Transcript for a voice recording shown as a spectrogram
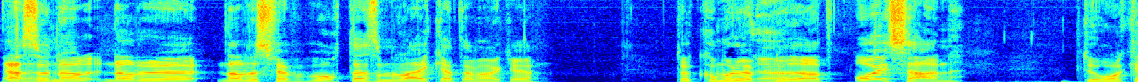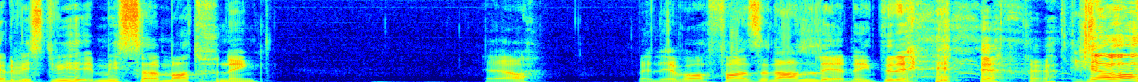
alltså när, när, du, när du sveper bort den som likat den märker Då kommer det upp Ja. nu att ojsan! Du råkade visst vi- missa matchning. Ja, men det var, fanns en anledning till det. Ja,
